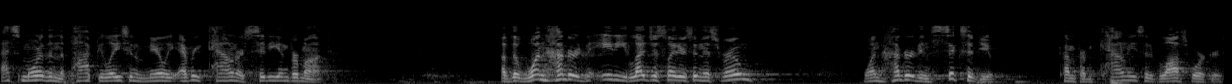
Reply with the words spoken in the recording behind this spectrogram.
That's more than the population of nearly every town or city in Vermont. Of the 180 legislators in this room, 106 of you come from counties that have lost workers.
